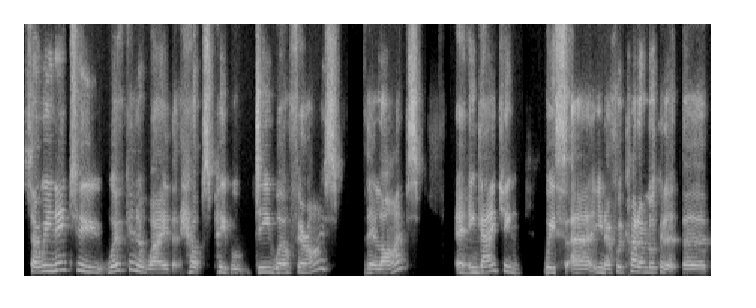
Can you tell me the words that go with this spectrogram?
So we need to work in a way that helps people de welfareize their lives, mm. engaging with, uh, you know, if we kind of look at it, the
